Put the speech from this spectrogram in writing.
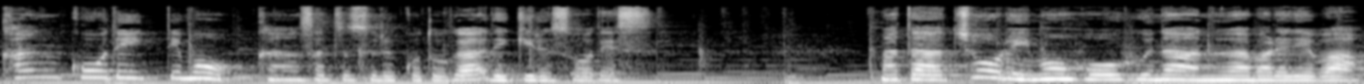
観光で行っても観察することができるそうです。また鳥類も豊富なヌアバレでは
